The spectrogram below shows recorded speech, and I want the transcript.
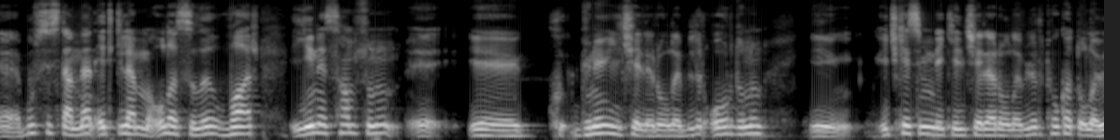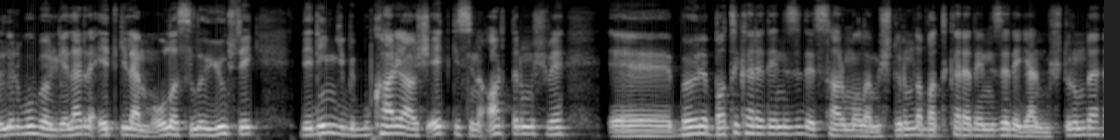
E, bu sistemden etkilenme olasılığı var. Yine Samsun'un e, e, güney ilçeleri olabilir. Ordu'nun e, iç kesimindeki ilçeler olabilir. Tokat olabilir. Bu bölgelerde etkilenme olasılığı yüksek. Dediğim gibi bu kar yağışı etkisini arttırmış ve e, böyle Batı Karadeniz'i de sarmalamış durumda. Batı Karadeniz'e de gelmiş durumda.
